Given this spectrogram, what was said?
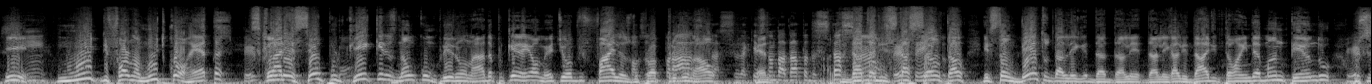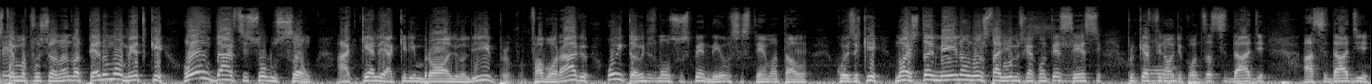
sim. e, muito, de forma muito correta, Perfeito. esclareceu por que, que eles não cumpriram nada, porque realmente houve falhas do próprio prazo, tribunal. Da, da questão é, da data da citação. Data de citação tal. Eles estão dentro da, da, da, da legalidade, então ainda mantendo Perfeito. o sistema funcionando até no momento momento que ou dar-se solução àquele, àquele embrólio ali favorável, ou então eles vão suspender o sistema tal, coisa que nós também não gostaríamos que acontecesse, porque afinal de contas a cidade, a cidade,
